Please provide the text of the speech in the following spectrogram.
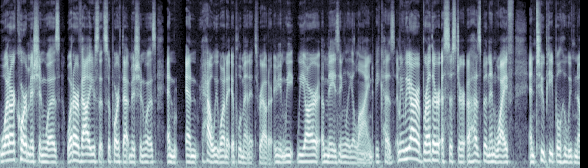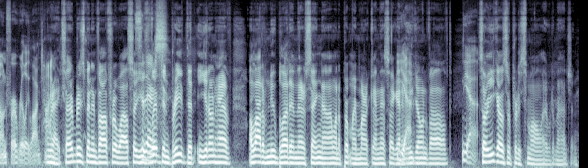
what our core mission was, what our values that support that mission was, and and how we want to implement it throughout our. I mean, we we are amazingly aligned because I mean we are a brother, a sister, a husband and wife, and two people who we've known for a really long time. Right. So everybody's been involved for a while. So you've lived and breathed it. You don't have a lot of new blood in there saying, "No, I want to put my mark on this. I got Yeah. an ego involved." Yeah, So egos are pretty small, I would imagine.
